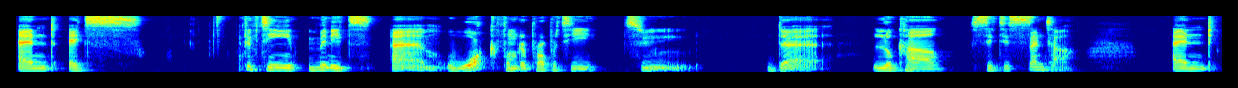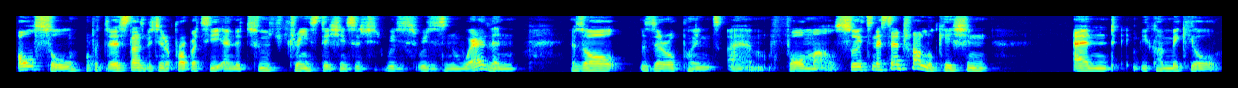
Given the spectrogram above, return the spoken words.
and it's 15 minutes um, walk from the property to the local city center. And also, the distance between the property and the two train stations, which is, which is in Worthing, is all 0 0.4 miles. So it's in a central location and you can make your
